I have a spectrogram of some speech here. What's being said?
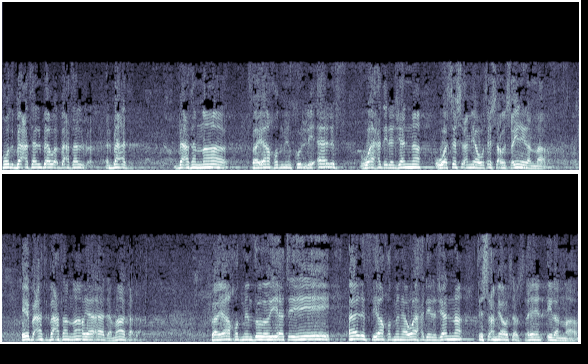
خذ بعث البو... بعث البعث بعث النار فيأخذ من كل ألف واحد إلى الجنة وتسعمائة وتسعة وتسعين إلى النار. ابعث بعث النار يا آدم هكذا. فيأخذ من ذريته ألف يأخذ منها واحد إلى الجنة تسعمائة وتسعين إلى النار.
